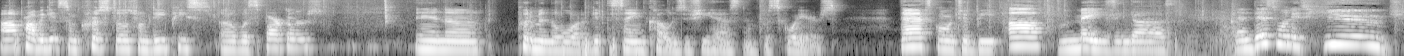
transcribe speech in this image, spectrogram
I'll probably get some crystals from DP uh, with sparklers and uh, put them in the water. Get the same colors if she has them for squares. That's going to be amazing, guys. And this one is huge.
